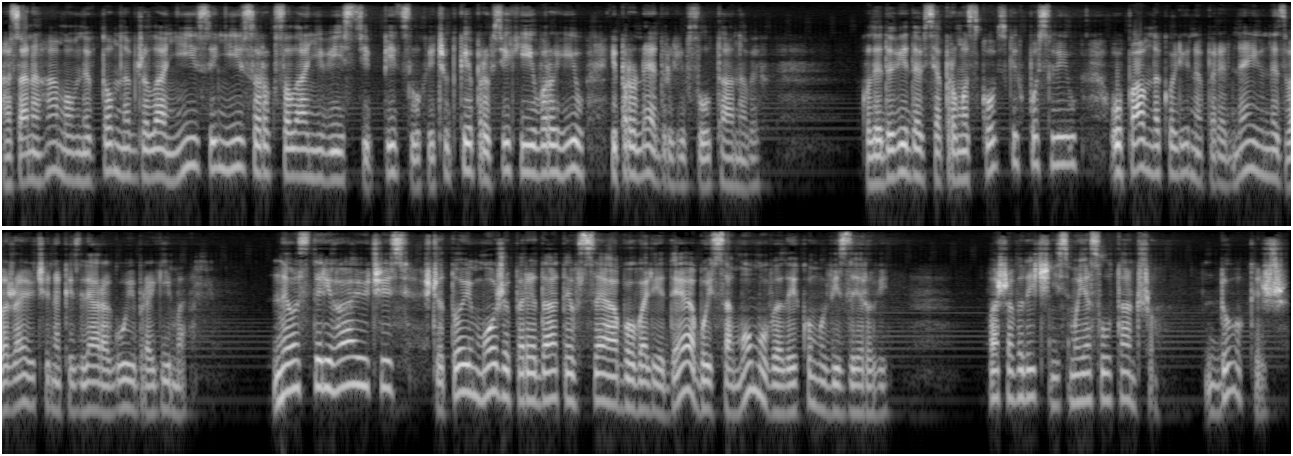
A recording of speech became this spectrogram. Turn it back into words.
Гасан Ага, мов невтомна бджола, ніс і ніс Роксолані вісті, підслухи, чутки про всіх її ворогів і про недругів султанових. Коли довідався про московських послів, упав на коліна перед нею, незважаючи на кизля рагу Ібрагіма, не остерігаючись, що той може передати все або валіде, або й самому великому візирові. Ваша величність, моя султаншо, доки ж,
